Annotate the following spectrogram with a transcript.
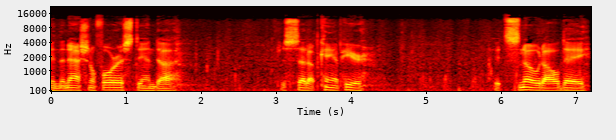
in the national forest and uh, just set up camp here. It snowed all day.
